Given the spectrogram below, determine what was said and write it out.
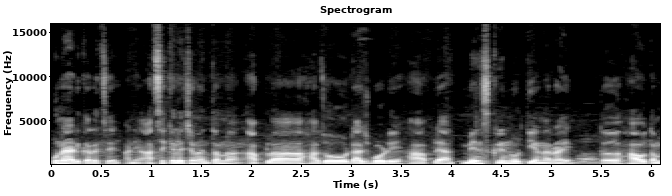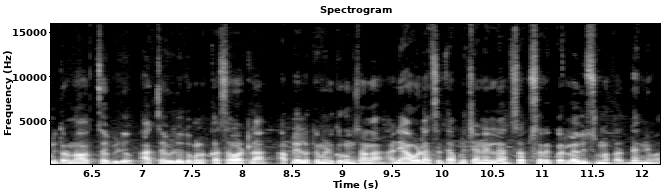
पुन्हा ॲड करायचे. आणि असं केल्याच्यानंतर आपला हा जो डॅशबोर्ड आहे हा आपल्या मेन स्क्रीनवरती येणार आहे. तर हा होता मित्रांनो आजचा व्हिडिओ आजचा व्हिडिओ तुम्हाला कसा वाटला आपल्याला कमेंट करून सांगा. आणि आवड असेल तर आपल्या चॅनलला सबस्क्राईब करायला विसरू नका. धन्यवाद.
